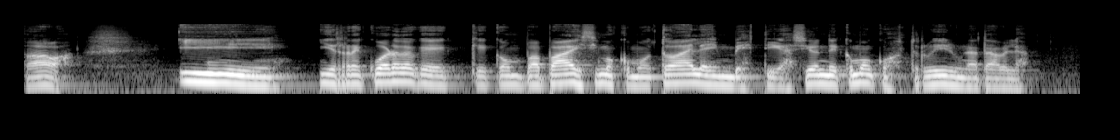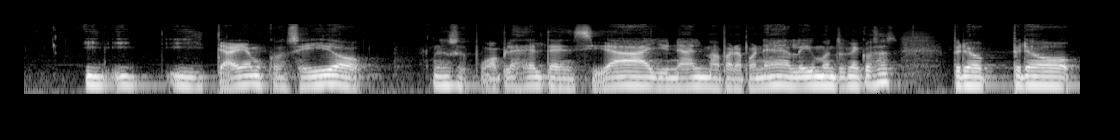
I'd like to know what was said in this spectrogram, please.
no daba. Y, y recuerdo que, con papá hicimos como toda la investigación de cómo construir una tabla y, y, habíamos conseguido no sé, de alta densidad y un alma para ponerle y un montón de cosas, pero, pero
